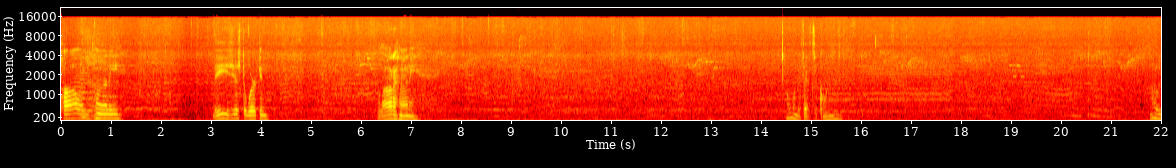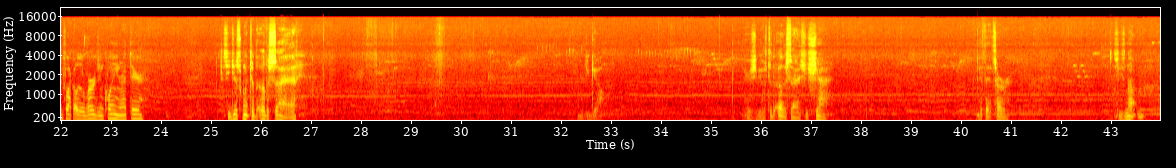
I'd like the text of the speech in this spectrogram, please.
pollen, honey, bees just a working. A lot of honey. I wonder if that's a queen. Oh, looks like a little virgin queen right there. She just went to the other side. Where'd you go? There she goes to the other side. She's shy. If that's her. She's not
